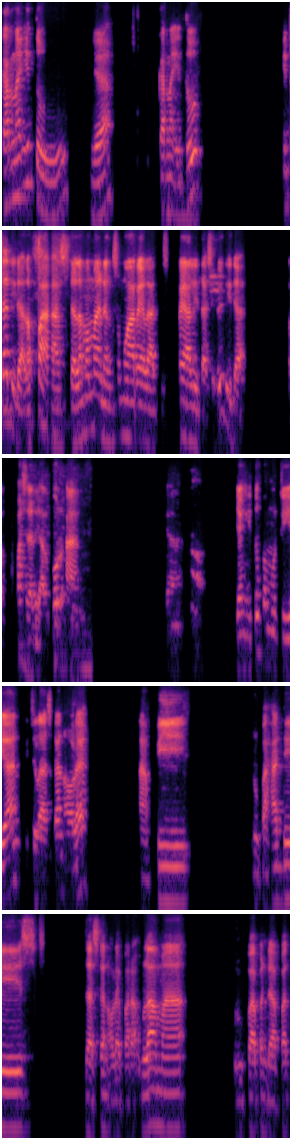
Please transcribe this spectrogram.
karena itu, ya, karena itu kita tidak lepas dalam memandang semua realitas, realitas itu tidak lepas dari Al-Quran. Ya. Yang itu kemudian dijelaskan oleh Nabi berupa hadis, dijelaskan oleh para ulama berupa pendapat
